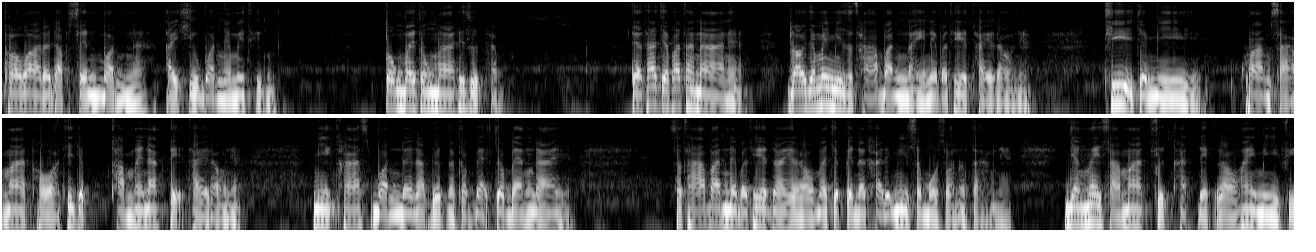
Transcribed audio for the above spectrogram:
เพราะว่าระดับเซนบอลนะไอคิวบอลยังไม่ถึง ตรงไปตรงมาที่สุดครับ แต่ถ้าจะพัฒนาเนี่ย เรายังไม่มีสถาบันไหนในประเทศไทยเราเนี่ย ที่จะมีความสามารถพอที่จะทำให้นักเตะไทยเราเนี่ย มีคลาสบอลในระดับเดียวกันกับแบกเจ้าแบงค์ได้ สถาบันในประเทศไทยเราไม่จะเป็นอะคาเดมี่สโมสรต่างๆ เนี่ย ยังไม่สามารถฝึกหัดเด็กเราให้มีฝี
